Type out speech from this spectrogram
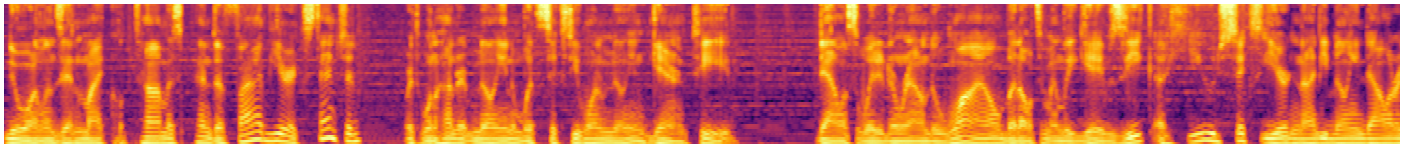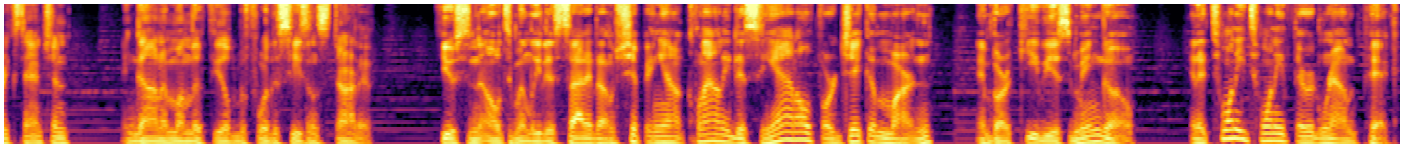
New Orleans and Michael Thomas penned a five-year extension worth 100 million with 61 million guaranteed. Dallas waited around a while, but ultimately gave Zeke a huge six-year, $90 million extension and got him on the field before the season started. Houston ultimately decided on shipping out Clowney to Seattle for Jacob Martin and Barkevious Mingo and a 2020 third round pick.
